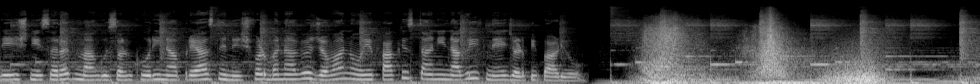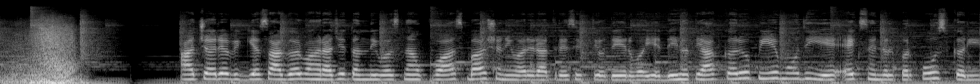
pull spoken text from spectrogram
દેશની સરહદમાં ઘૂસણખોરીના પ્રયાસને નિષ્ફળ બનાવ્યો. જવાનોએ પાકિસ્તાની નાગરિકને ઝડપી પાડ્યો. આચાર્ય વિદ્યાસાગર મહારાજે ત્રણ દિવસના ઉપવાસ બાદ શનિવારે રાત્રે સિત્યોતેર વયે દેહ ત્યાગ કર્યો. પીએમ મોદીએ એક્સ હેન્ડલ પર પોસ્ટ કરી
